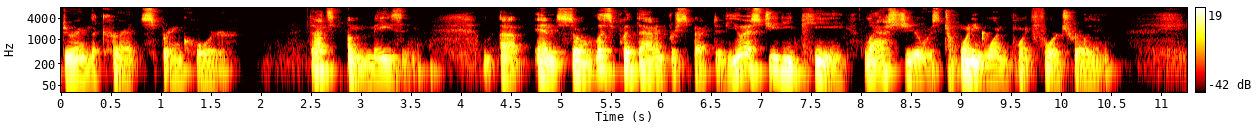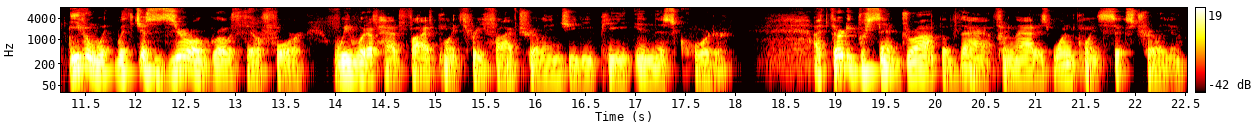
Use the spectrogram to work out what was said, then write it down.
during the current spring quarter. That's amazing. Uh, and so let's put that in perspective. US GDP last year was 21.4 trillion. Even with, with just zero growth, therefore, we would have had 5.35 trillion GDP in this quarter. A 30% drop of that from that is 1.6 trillion.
